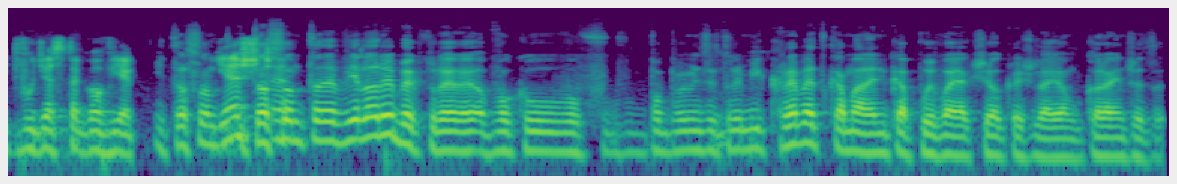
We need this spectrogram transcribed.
i XX wieku. I to są, Jeszcze... to są te wieloryby, które wokół, pomiędzy którymi krewetka maleńka pływa, jak się określają Koreańczycy.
